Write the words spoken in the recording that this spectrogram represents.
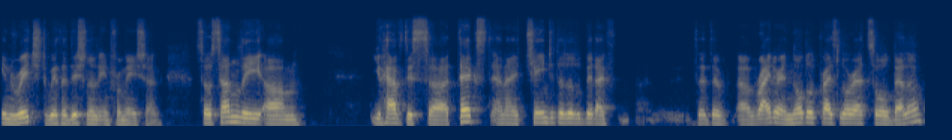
enriched with additional information. So suddenly um, you have this uh, text and I change it a little bit. I've the, the uh, writer and Nobel Prize laureate Saul Bellow,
